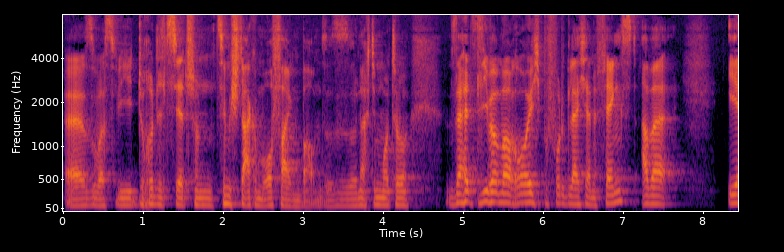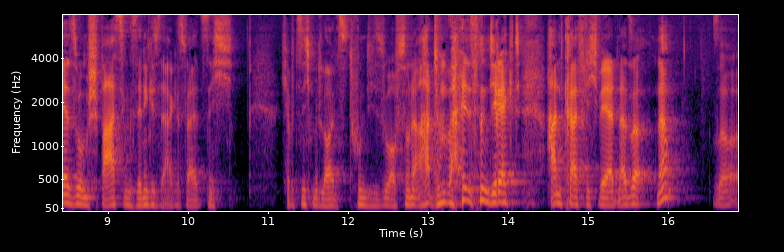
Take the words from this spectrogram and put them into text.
äh, sowas wie, du rüttelst jetzt schon ziemlich stark im Ohrfeigenbaum. So, so nach dem Motto, sei jetzt lieber mal ruhig, bevor du gleich eine fängst. Aber eher so im spaßigen Sinne gesagt. Es war jetzt nicht, ich habe jetzt nicht mit Leuten zu tun, die so auf so eine Art und Weise direkt handgreiflich werden. Also, ne? So,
